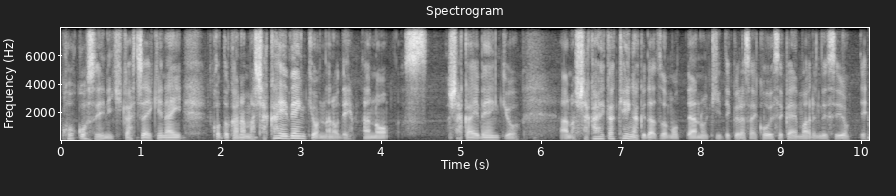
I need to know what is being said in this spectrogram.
高校生に聞かせちゃいけないことかな。まあ、社会勉強なので、あの、社会勉強、あの、社会科見学だと思って、あの、聞いてください。こういう世界もあるんですよって。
